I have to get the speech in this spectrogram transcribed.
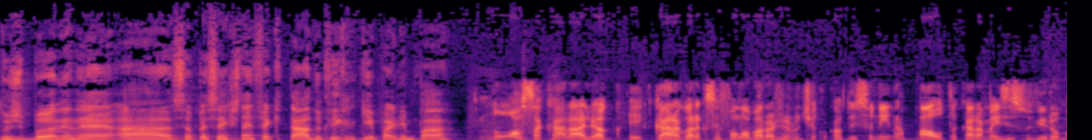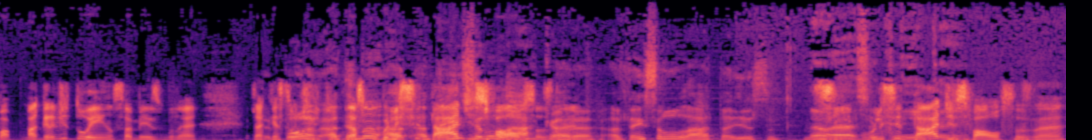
Dos banners, né? Ah, seu PC está infectado, clica aqui para limpar. Nossa, caralho. e, Cara, agora que você falou, Barod, eu não tinha colocado isso nem na pauta, cara, mas isso virou uma, uma grande doença mesmo, né? Da questão Porra, de, até das no- publicidades até em celular, falsas, né? cara. Até em celular tá isso. Não, Sim, é, publicidades clica falsas, né?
